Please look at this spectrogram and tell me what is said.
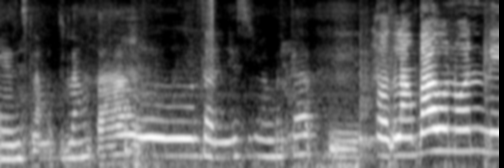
Selamat ulang tahun. Tuhan Yesus memberkati. Selamat ulang tahun Wandi.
